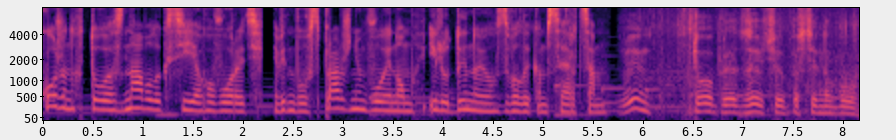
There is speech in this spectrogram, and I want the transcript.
Кожен, хто знав Олексія, говорить, він був справжнім воїном і людиною з великим серцем. Він добрий, відзивчивий постійно був.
